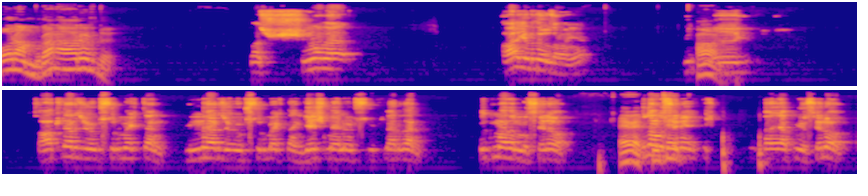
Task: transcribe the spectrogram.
oran buran ağrırdı. Lan şuna da hayır de o zaman ya. Hayır. Ee, saatlerce öksürmekten, günlerce öksürmekten, geçmeyen öksürüklerden bıkmadın mı Selo? Evet. Bu da mı seni işten yapmıyor Selo?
